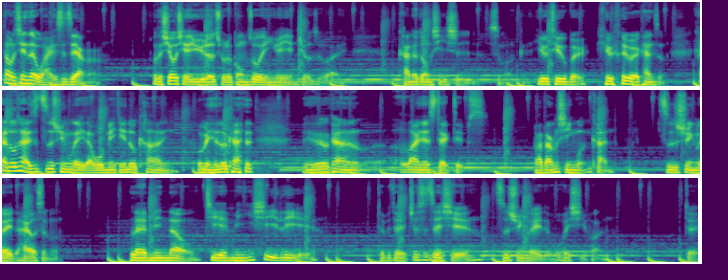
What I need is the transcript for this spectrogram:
到了现在我还是这样啊。我的休闲娱乐除了工作、音乐研究之外，看的东西是什么？YouTuber，YouTuber 看什么？看都是还是资讯类的。我每天都看，我每天都看，每天都看 Linus Tech Tips，把它当新闻看。资讯类的还有什么？Let me know 解谜系列，对不对？就是这些资讯类的，我会喜欢。对，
